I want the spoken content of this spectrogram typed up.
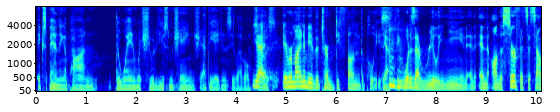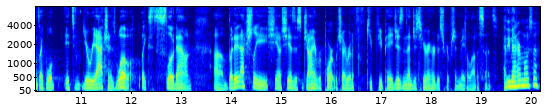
expanding upon the way in which she would view some change at the agency level. So Yeah, it was- it reminded me of the term defund the police. Yeah. Like what does that really mean? And and on the surface it sounds like well it's your reaction is whoa, like slow down. Um, but it actually she, you know she has this giant report which I read a few, few pages and then just hearing her description made a lot of sense. have you met her, Melissa?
